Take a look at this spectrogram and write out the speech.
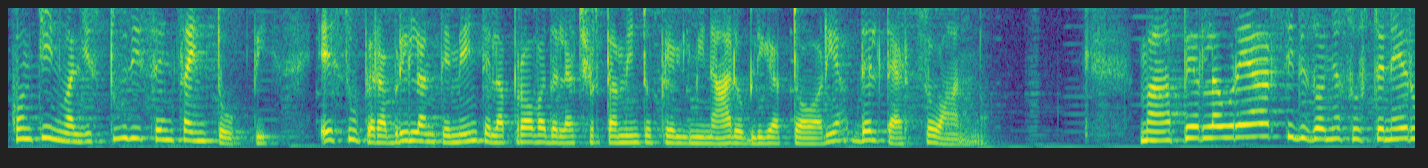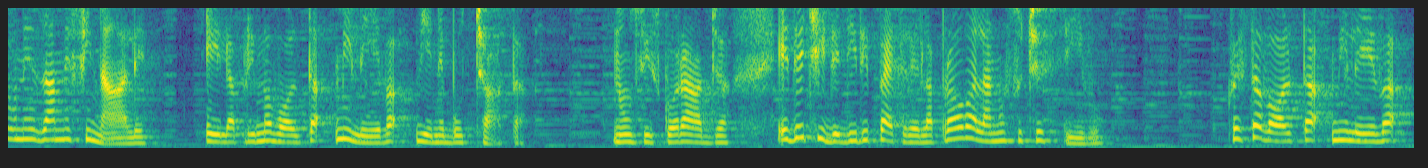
continua gli studi senza intoppi e supera brillantemente la prova dell'accertamento preliminare obbligatoria del terzo anno. Ma per laurearsi bisogna sostenere un esame finale e la prima volta Mileva viene bocciata. Non si scoraggia e decide di ripetere la prova l'anno successivo. Questa volta Mileva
